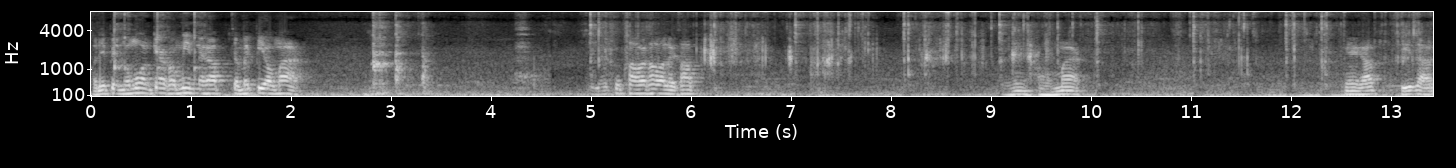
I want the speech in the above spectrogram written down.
วันนี้เป็นมะม่วงแก้วขมิ้นนะครับ จะไม่เปรี้ยวมากสร็จแล้วคลุกเคล้าให้เข้าเลยครับอหอมมากนี่ครับ สีสัน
